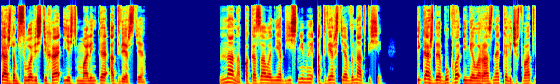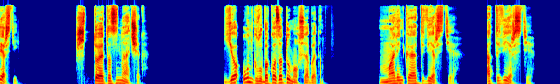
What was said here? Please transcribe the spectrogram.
каждом слове стиха есть маленькое отверстие. Нана показала необъяснимые отверстия в надписи, и каждая буква имела разное количество отверстий. Что это значит? Йо-Ун глубоко задумался об этом. Маленькое отверстие. Отверстие.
